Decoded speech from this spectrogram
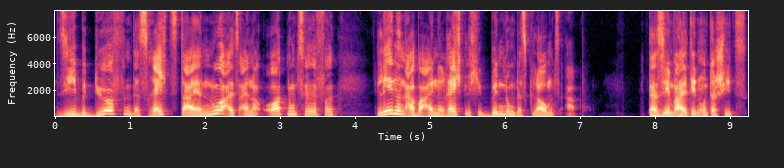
Sie bedürfen des Rechts daher nur als einer Ordnungshilfe, lehnen aber eine rechtliche Bindung des Glaubens ab. Da sehen wir halt den Unterschied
